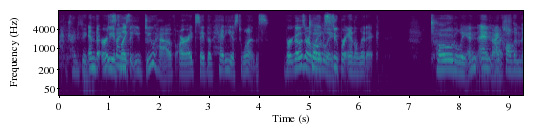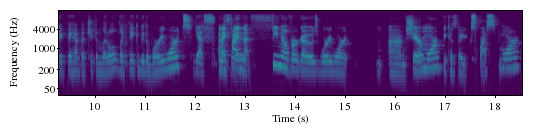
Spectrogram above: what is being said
I'm trying to think. and the earth signs like- that you do have are, I'd say, the headiest ones. Virgos are Totally. like super analytic. Totally. And my and I call them like they have that chicken little, like they could be the worry warts. Yes. And I find that female Virgos worry wart um, share more because they express more,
